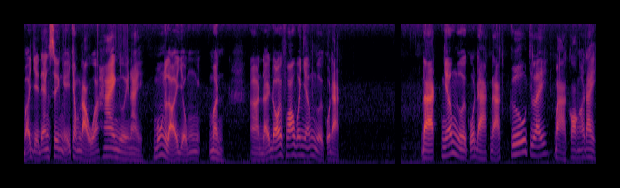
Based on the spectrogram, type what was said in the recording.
bởi vì đang suy nghĩ trong đầu hai người này muốn lợi dụng mình à, để đối phó với nhóm người của đạt. Đạt nhóm người của đạt đã cứu lấy bà con ở đây.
